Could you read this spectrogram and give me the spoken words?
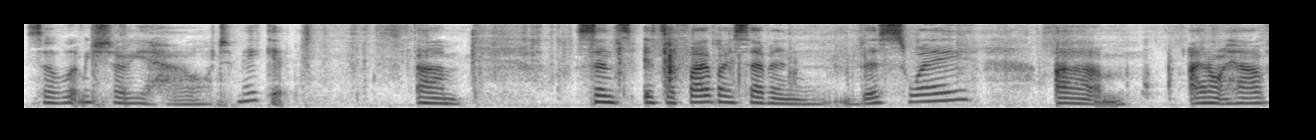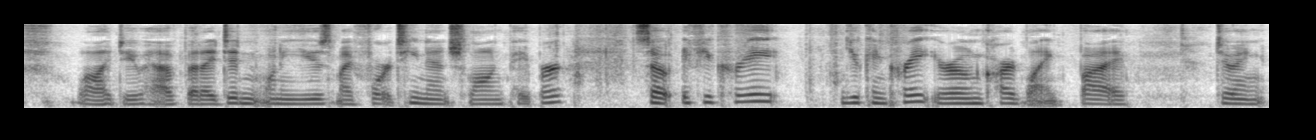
So let me show you how to make it. Um, since it's a five by seven this way, um, I don't have, well, I do have, but I didn't want to use my 14 inch long paper. So if you create, you can create your own card blank by doing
